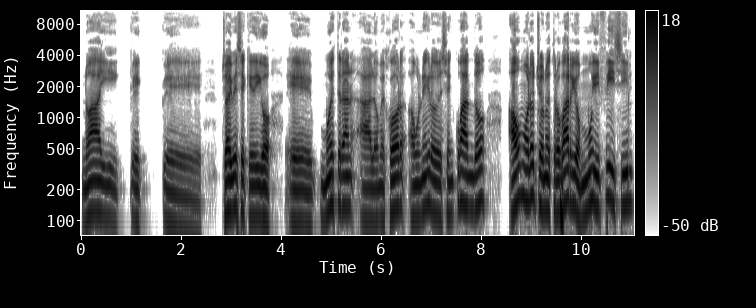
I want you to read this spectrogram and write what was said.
no hay... yo hay veces que digo, eh, muestran a lo mejor a un negro de vez en cuando, a un morocho de nuestros barrios muy difícil,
